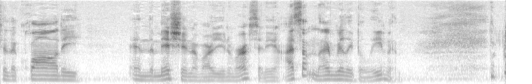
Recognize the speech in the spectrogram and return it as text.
to the quality and the mission of our university. That's something I really believe in.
